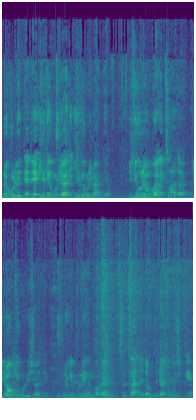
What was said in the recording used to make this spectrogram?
그리고 굴릴 때도 이렇게 굴려야지 이렇게 굴리면 안 돼요. 이렇게 굴리면 모양이 틀어져요. 이렇게 굴리셔야 돼요. 이렇게 굴리는 거를 습관을 좀 들여놓으실게요.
